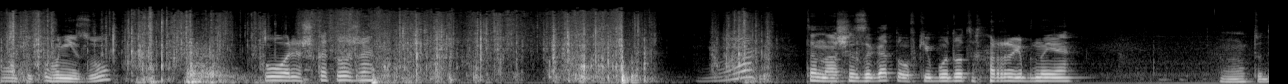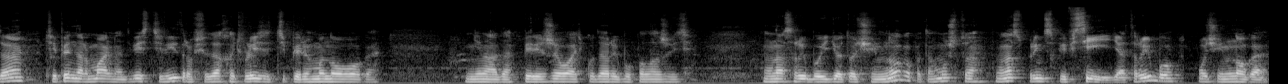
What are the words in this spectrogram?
Вот тут внизу корешка тоже. Это наши заготовки будут рыбные. Туда теперь нормально. 200 литров сюда хоть влезет теперь много. Не надо переживать, куда рыбу положить. У нас рыбы идет очень много, потому что у нас, в принципе, все едят рыбу. Очень много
